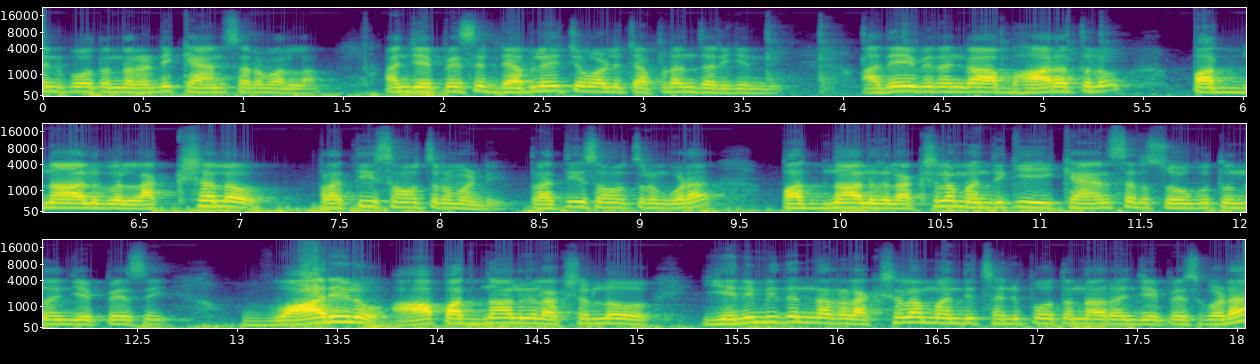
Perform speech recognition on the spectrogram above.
చనిపోతున్నారండి క్యాన్సర్ వల్ల అని చెప్పేసి డబ్ల్యూహెచ్ఓ వాళ్ళు చెప్పడం జరిగింది. అదేవిధంగా భారత్లో పద్నాలుగు లక్షల ప్రతి సంవత్సరం అండి. ప్రతి సంవత్సరం కూడా పద్నాలుగు లక్షల మందికి ఈ క్యాన్సర్ సోకుతుందని చెప్పేసి వారిలో ఆ పద్నాలుగు లక్షల్లో ఎనిమిదిన్నర లక్షల మంది చనిపోతున్నారు అని చెప్పేసి కూడా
